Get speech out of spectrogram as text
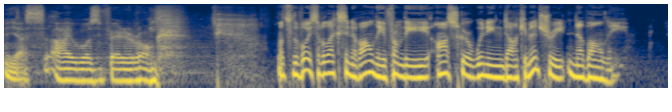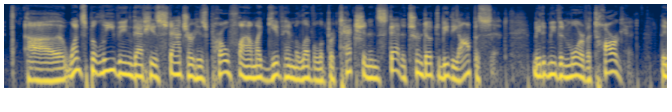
Yes, I was very wrong. That's the voice of Alexei Navalny from the Oscar winning documentary Navalny. Uh, once believing that his stature, his profile might give him a level of protection, instead it turned out to be the opposite. Made him even more of a target. They,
